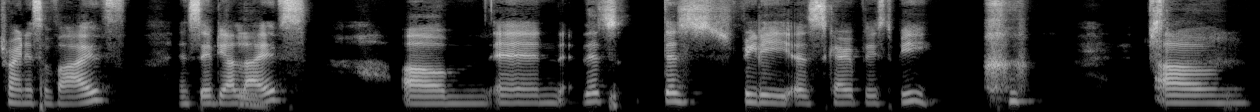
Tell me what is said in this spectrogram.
trying to survive and save their mm. lives um, and that's that's really a scary place to be. um,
